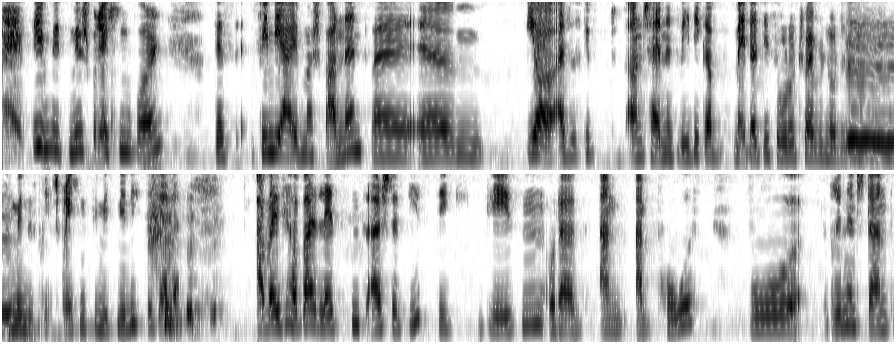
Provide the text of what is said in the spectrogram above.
die mit mir sprechen wollen. Das finde ich auch immer spannend, weil ähm, ja, also es gibt anscheinend weniger Männer, die solo traveln oder mhm. zumindest sprechen sie mit mir nicht so gerne. Aber ich habe letztens eine Statistik gelesen oder einen Post, wo drinnen stand,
